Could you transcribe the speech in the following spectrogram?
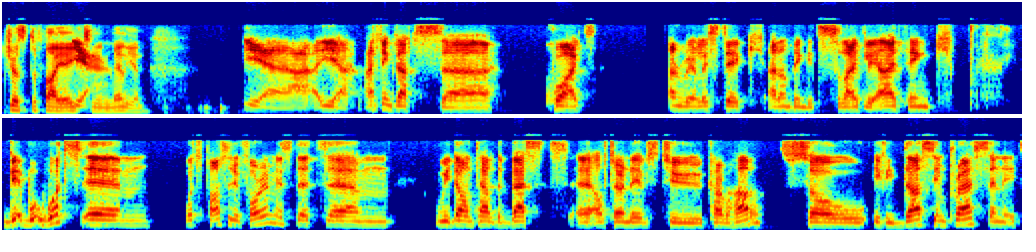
justify eighteen million. Yeah, yeah. I think that's uh, quite unrealistic. I don't think it's likely. I think the, what's um, what's positive for him is that um, we don't have the best uh, alternatives to Carvajal. So if he does impress and it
